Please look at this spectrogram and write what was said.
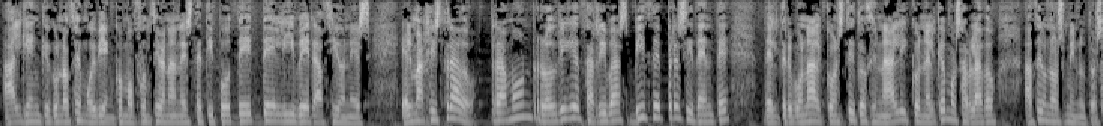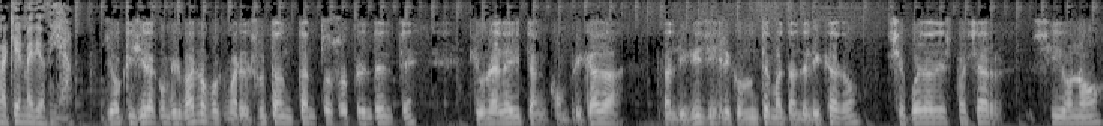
a alguien que conoce muy bien cómo funcionan este tipo de deliberaciones. El magistrado Ramón Rodríguez Arribas, vicepresidente del Tribunal Constitucional y con el que hemos hablado hace unos minutos aquí en Mediodía. Yo quisiera confirmarlo porque me resulta un tanto sorprendente que una ley tan complicada, tan difícil y con un tema tan delicado se pueda despachar sí o no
